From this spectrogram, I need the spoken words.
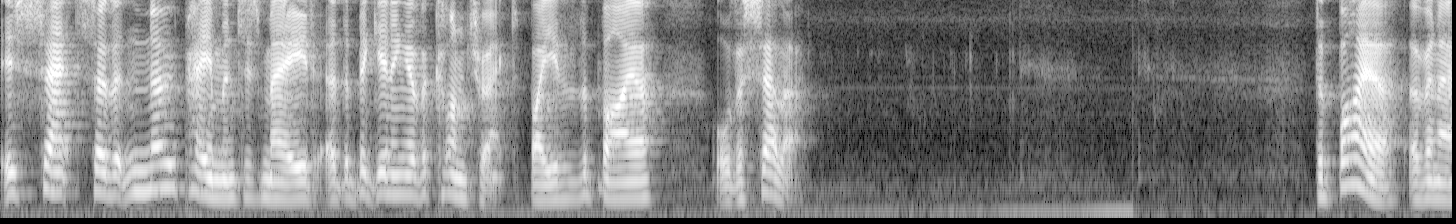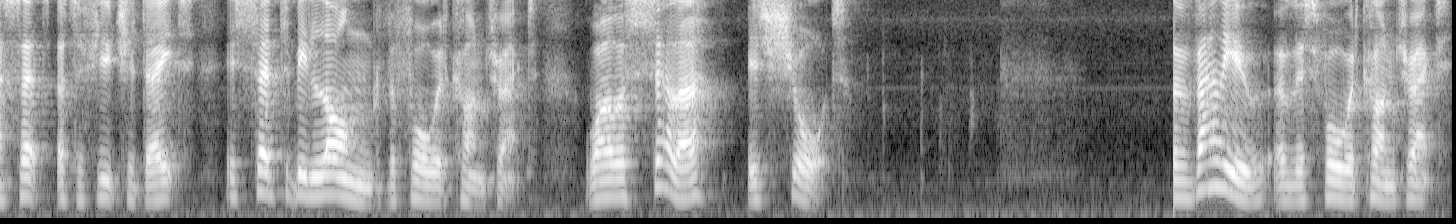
is set so that no payment is made at the beginning of a contract by either the buyer or the seller. The buyer of an asset at a future date is said to be long the forward contract, while the seller is short. The value of this forward contract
